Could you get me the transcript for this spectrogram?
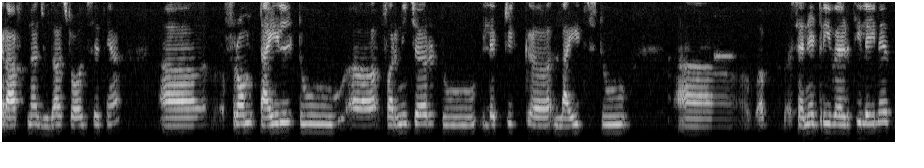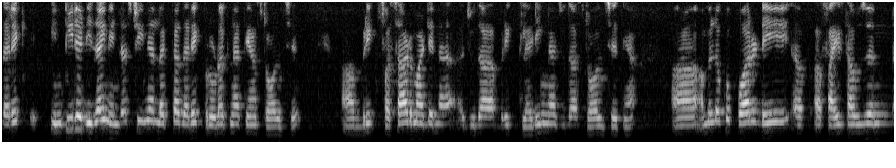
ક્રાફ્ટના જુદા સ્ટોલ્સ છે ત્યાં. From tile to furniture to electric lights to sanitary વેરથી લઈને દરેક ઇન્ટિરિયર ડિઝાઇન ઇન્ડસ્ટ્રીને લગતા દરેક પ્રોડક્ટના ત્યાં સ્ટોલ છે. બ્રિક ફસાડ માટેના જુદા બ્રિક ક્લેડિંગના જુદા સ્ટોલ છે ત્યાં. અમે લોકો પર ડે ફાઇવ થાઉઝન્ડ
